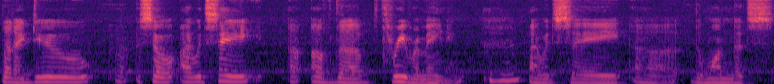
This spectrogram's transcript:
but I do. Uh, so I would say uh, of the three remaining, mm-hmm. I would say uh, the one that's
